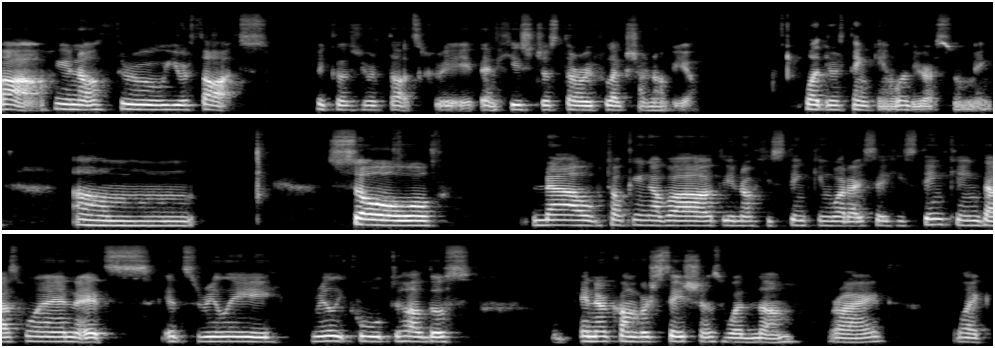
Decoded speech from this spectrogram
uh, you know, through your thoughts. because your thoughts create and he's just a reflection of you what you're thinking what you're assuming um, so now talking about you know he's thinking what i say he's thinking that's when it's it's really really cool to have those inner conversations with them right? Like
